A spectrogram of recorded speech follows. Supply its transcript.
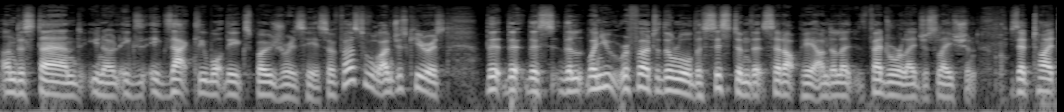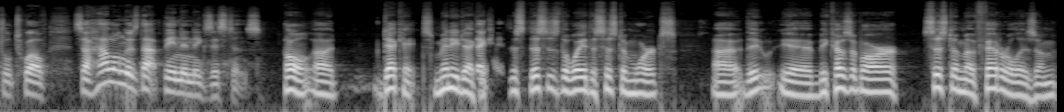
understand, you know, ex- exactly what the exposure is here. So, first of all, I'm just curious. The, the, this, the, when you refer to the law, the system that's set up here under le- federal legislation, you said Title 12. So, how long has that been in existence? Oh, uh, decades, many decades. Decades. This this is the way the system works. Uh, the, uh, because of our system of federalism,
